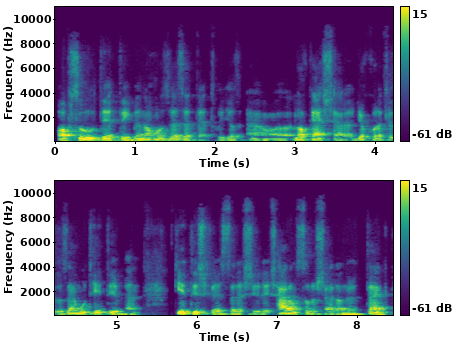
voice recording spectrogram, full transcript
abszolút értékben ahhoz vezetett, hogy az, a lakására gyakorlatilag az elmúlt hét évben két és félszeresére és háromszorosára nőttek,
